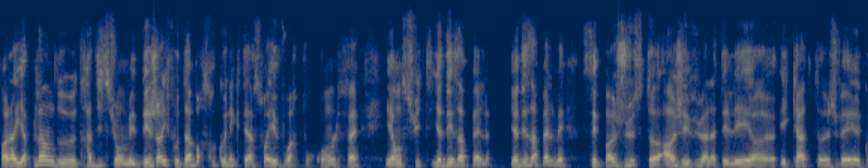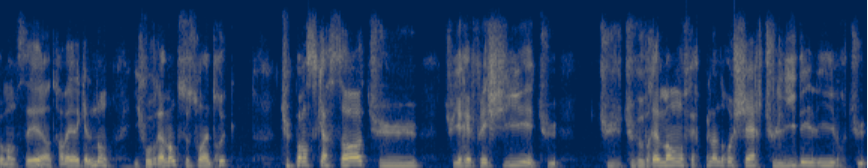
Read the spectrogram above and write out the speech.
Voilà, il y a plein de traditions, mais déjà, il faut d'abord se reconnecter à soi et voir pourquoi on le fait. Et ensuite, il y a des appels. Il y a des appels, mais c'est pas juste ah j'ai vu à la télé euh, E4, je vais commencer un travail avec elle. Non, il faut vraiment que ce soit un truc. Tu penses qu'à ça, tu tu y réfléchis et tu, tu, tu veux vraiment faire plein de recherches, tu lis des livres, tu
